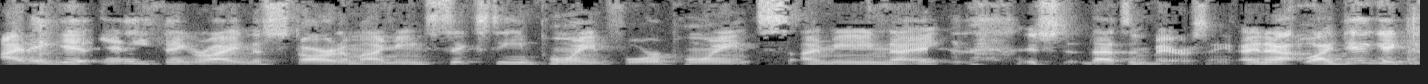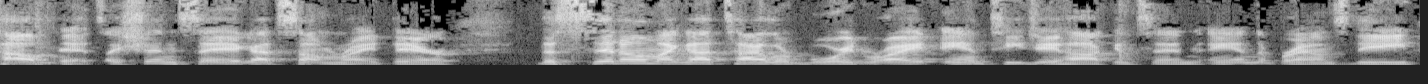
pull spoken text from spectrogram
I didn't get anything right in the stardom. I mean, 16.4 points. I mean, I, it's that's embarrassing. And I, I did get Kyle Pitts. I shouldn't say I got something right there. The Sid'em, I got Tyler Boyd right and TJ Hockenson and the Browns D.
